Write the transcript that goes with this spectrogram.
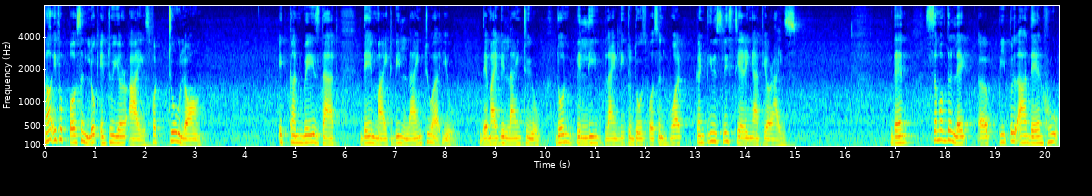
now, if a person look into your eyes for too long, it conveys that they might be lying to you. They might be lying to you. Don't believe blindly to those persons who are continuously staring at your eyes. Then some of the leg uh, people are there who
